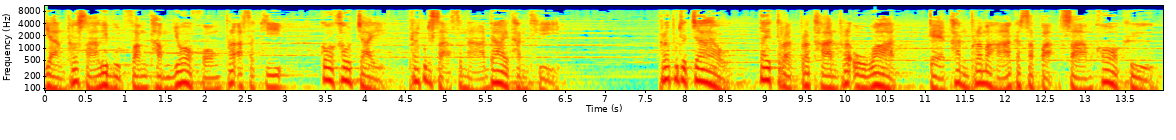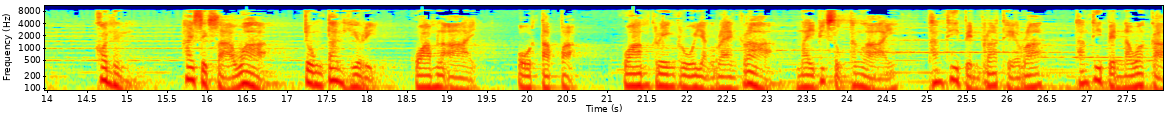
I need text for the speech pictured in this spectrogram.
อย่างพระสารีบุตรฟังธรรมย่อของพระอัสสชิก็เข้าใจ ระพุทธศาสนาได้ทันที พระพุทธเจ้าได้ตรัสประทานพระโอวาทแก่ท่านพระมหากัสสปะสามข้อคือ ข้อหนึ่งให้ศึกษาว่าจงตั้งฮิริ ความละอาย โอตตปะ ความเกรงกลัวอย่างแรงกล้าในภิกษุทั้งหลาย ทั้งที่เป็นพระเถระ ทั้งที่เป็นนวกะ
